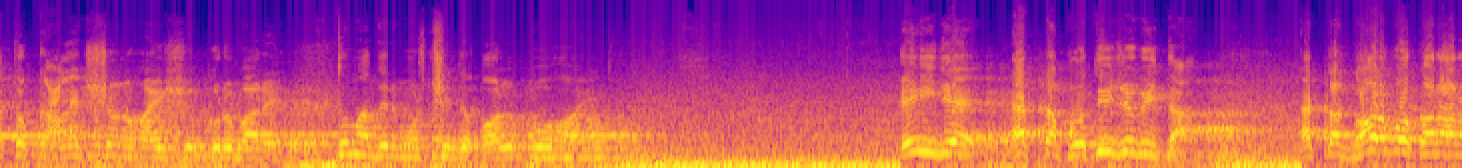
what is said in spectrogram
এত কালেকশন হয় শুক্রবারে, তোমাদের মসজিদে অল্প হয়। এই যে একটা প্রতিযোগিতা একটা গর্ব করার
